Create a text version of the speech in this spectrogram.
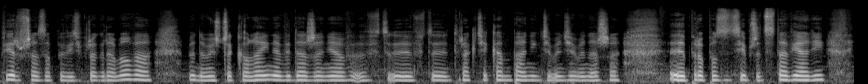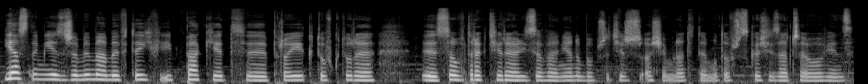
pierwsza zapowiedź programowa. Będą jeszcze kolejne wydarzenia w, w, w trakcie kampanii, gdzie będziemy nasze e, propozycje przedstawiali. Jasnym jest, że my mamy w tej chwili pakiet e, projektów, które są w trakcie realizowania, no bo przecież 8 lat temu to wszystko się zaczęło, więc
